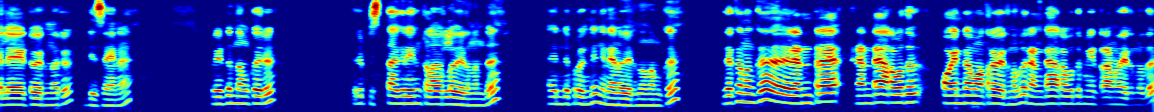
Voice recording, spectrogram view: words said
ഇലയായിട്ട് വരുന്ന ഒരു ഡിസൈന് വീണ്ടും നമുക്കൊരു ഒരു പിസ്ത ഗ്രീൻ കളറിൽ വരുന്നുണ്ട്. അതിന്റെ പ്രിന്റ് ഇങ്ങനെയാണ് വരുന്നത് നമുക്ക്. ഇതൊക്കെ നമുക്ക് രണ്ടര രണ്ട് അറുപത് പോയിന്റ് മാത്രമേ വരുന്നുള്ളൂ. രണ്ട് അറുപത് മീറ്റർ ആണ് വരുന്നത്.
